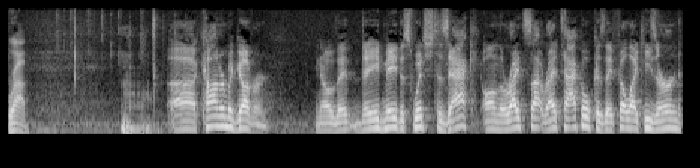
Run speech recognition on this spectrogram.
Rob. Uh, Connor McGovern. You know, they, they made the switch to Zach on the right side, right tackle, because they felt like he's earned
